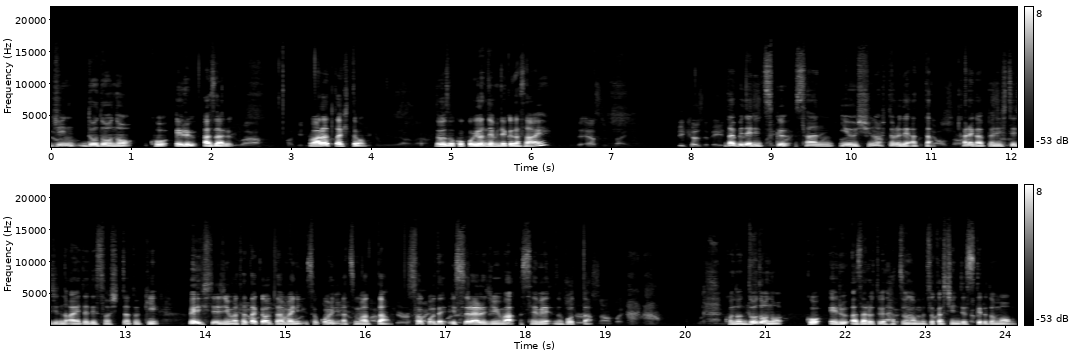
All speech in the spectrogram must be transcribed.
ジンドドの子エル・アザル。笑った人、どうぞここ読んでみてください。ダビデにつく三勇士の一人であった。彼がペリシテ人の間で阻した時、ペリシテ人は戦うためにそこに集まった。そこでイスラエル人は攻め上った。このドドの子エル・アザルという発音が難しいんですけれども、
